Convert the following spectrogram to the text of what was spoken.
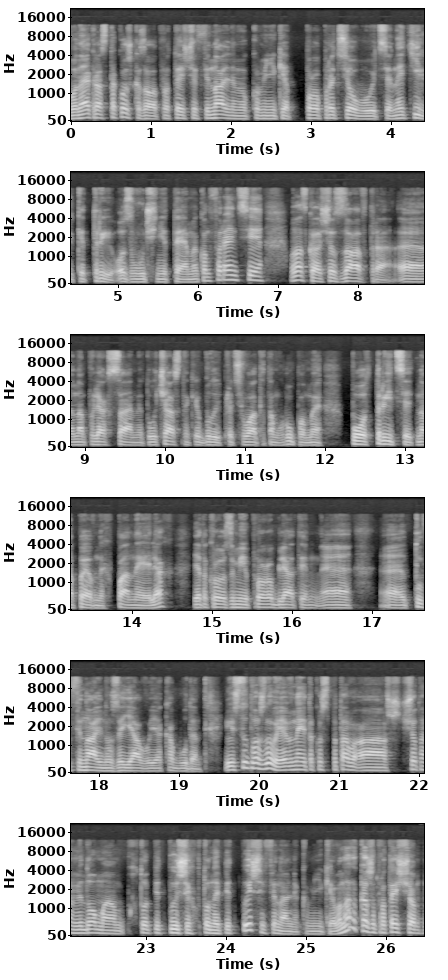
Вона якраз також казала про те, що фінальними комюніке пропрацьовуються не тільки три озвучені теми конференції. Вона сказала, що завтра е, на полях саміту учасники будуть працювати там групами по 30 на певних панелях. Я так розумію, проробляти е, ту фінальну заяву, яка буде. І ось тут важливо, я в неї також спитав: а що там відомо, хто підпише, хто не підпише фінальне ком'юніке. Вона каже про те, що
